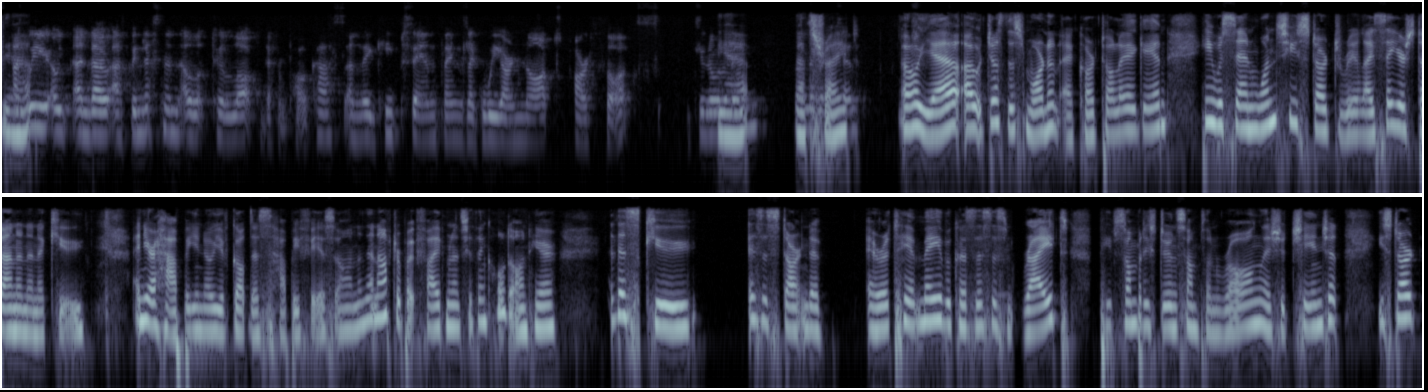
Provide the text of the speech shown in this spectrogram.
yeah. And we oh, and I've been listening a lot to a lot of different podcasts, and they keep saying things like "we are not our thoughts." Do you know what yeah, I mean? that's right. Sense? Oh yeah. Oh, just this morning, Eckhart Tolle again. He was saying once you start to realize, say you're standing in a queue, and you're happy, you know, you've got this happy face on, and then after about five minutes, you think, hold on here, this queue is starting to irritate me because this isn't right. If Somebody's doing something wrong. They should change it. You start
